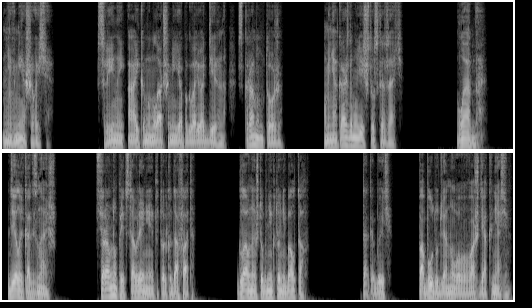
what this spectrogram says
Не вмешивайся. С Линой, Айком и младшими я поговорю отдельно, с Крамом тоже. У меня каждому есть что сказать. Ладно, делай, как знаешь. Все равно представление это только до фата. Главное, чтобы никто не болтал. Так и быть, побуду для нового вождя князем.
